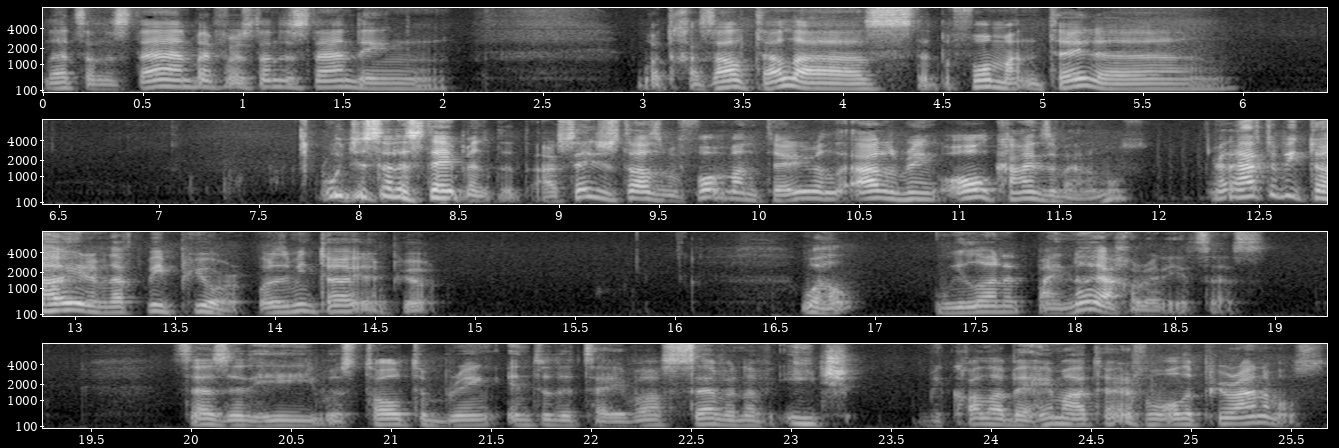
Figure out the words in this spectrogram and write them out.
Let's understand by first understanding what Chazal tell us that before Matan Torah, we just said a statement that our sages tell us before Matan Torah, you're allowed to bring all kinds of animals. And they have to be tahirim, they have to be pure. What does it mean tahirim, pure? Well, we learn it by Noach already, it says. It says that he was told to bring into the Teva seven of each Mikala from all the pure animals.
